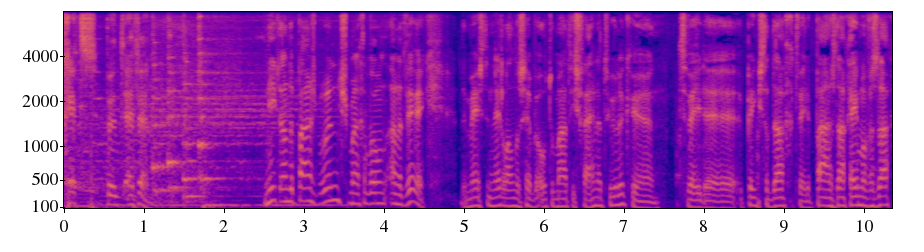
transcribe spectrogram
Gids.fm Niet aan de paasbrunch, maar gewoon aan het werk. De meeste Nederlanders hebben automatisch vrij natuurlijk. Uh, tweede Pinksterdag, tweede Paasdag, Hemelvaartsdag.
